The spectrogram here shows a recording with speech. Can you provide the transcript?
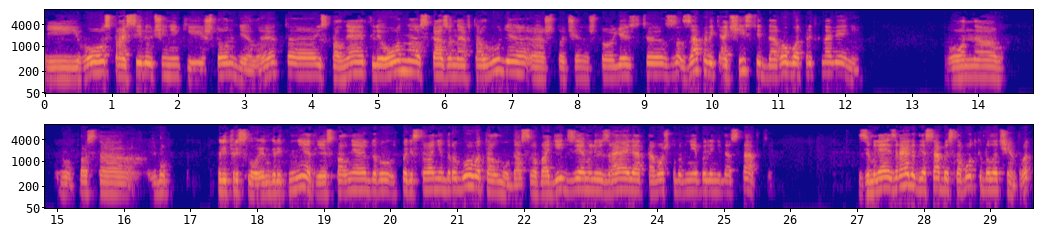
И его спросили ученики, что он делает, э, исполняет ли он сказанное в Талмуде, э, что, что есть э, заповедь очистить дорогу от преткновений. Он просто ему притрясло, и он говорит, нет, я исполняю друг, повествование другого Талмуда, освободить землю Израиля от того, чтобы в ней были недостатки. Земля Израиля для Сабы и Слободка была чем-то. Вот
